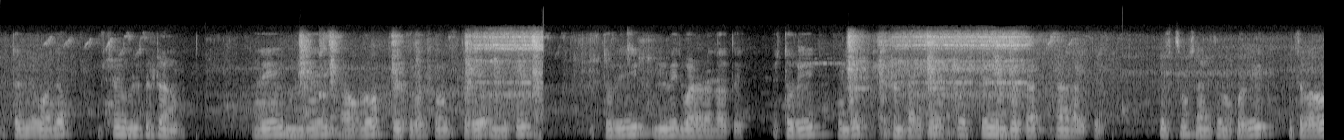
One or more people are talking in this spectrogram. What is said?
history history be return ಅದೇ ಮುಂದೆ ಯಾವಾಗಲೂ ಪ್ರೀತಿ ಬರೆಯಲ್ಪಡುತ್ತದೆ ಅನ್ನೋದಕ್ಕೆ ಸ್ಟೋರಿ ವಿಲ್ ಬಾರ್ಡರ್ ಅಂತಾಗುತ್ತೆ ಸ್ಟೋರಿ ಆಗುತ್ತೆ. ಅಥವಾ ಆಗುತ್ತೆ. ಫಿಫ್ತು ಸೈನ್ಸು ನೋಡ್ಕೊಳ್ಳಿ. ಚಿತ್ರಗಳು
